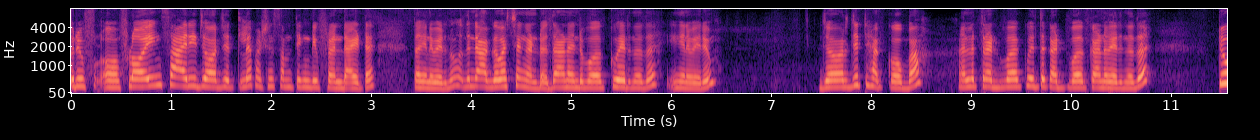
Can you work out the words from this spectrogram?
ഒരു ഫ്ലോയിങ് സാരി ജോർജറ്റിൽ പക്ഷേ സംതിങ് ഡിഫറെന്റ് ആയിട്ട് ഇതങ്ങനെ വരുന്നു. ഇതിന്റെ അകവശം കണ്ടു? ഇതാണ് എന്റെ വർക്ക് വരുന്നത്. ഇങ്ങനെ വരും. ജോർജറ്റ് ഹക്കോബ. നല്ല ത്രെഡ് വർക്ക് വിത്ത് കട്ട് വർക്കാണ് വരുന്നത്. ടു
